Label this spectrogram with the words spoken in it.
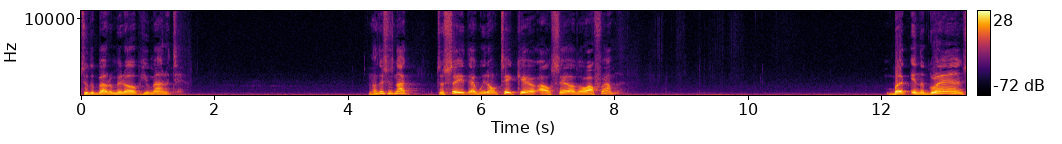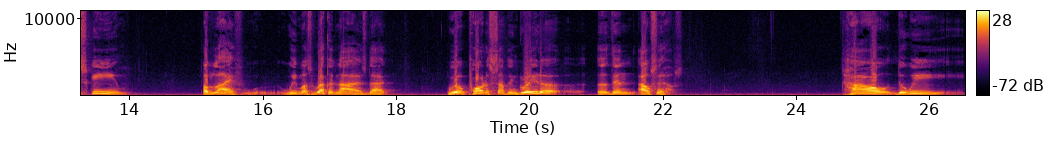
to the betterment of humanity. Now, this is not to say that we don't take care of ourselves or our family. But in the grand scheme of life, we must recognize that we're part of something greater uh, than ourselves. How do we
